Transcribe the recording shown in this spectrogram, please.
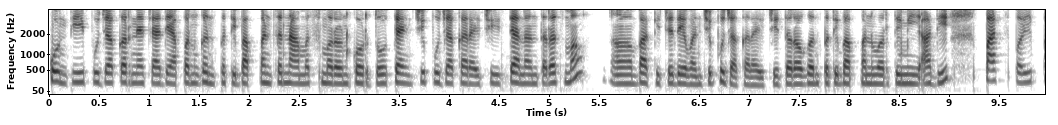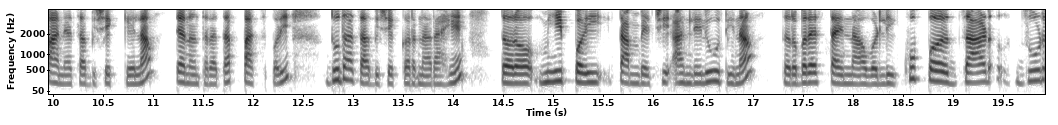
कोणतीही पूजा करण्याच्या आधी आपण गणपती बाप्पांचं नामस्मरण करतो त्यांची पूजा करायची त्यानंतरच मग बाकीच्या देवांची पूजा करायची. तर गणपती बाप्पांवरती मी आधी पाच पळी पाण्याचा अभिषेक केला. त्यानंतर आता पाच पळी दुधाचा अभिषेक करणार आहे. तर मी ही पळी तांब्याची आणलेली होती ना तर बऱ्याच ताईंना आवडली. खूप जाड जूड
